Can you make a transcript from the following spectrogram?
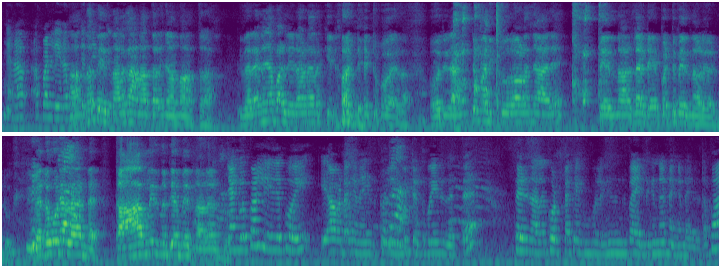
ഇങ്ങനെ പള്ളിയുടെ പെരുന്നാൾ കാണാത്ത ഞാൻ മാത്ര. ഇവരെ ഞാൻ പള്ളിയുടെ അവിടെ ഇറക്കിയിട്ട് വണ്ടിയായിട്ട് പോയതാ. ഒരു രണ്ട് മണിക്കൂറോളം ഞാൻ പെരുന്നാളിന്റെ ഇടയപ്പെട്ട് പെരുന്നാൾ കണ്ടു. ഇവരുടെ കൂടെ അല്ല കണ്ടേ. കാറിൽ ഇരുന്നിട്ട് ഞാൻ പെരുന്നാൾ കണ്ടു. ഞങ്ങൾ പള്ളിയിൽ പോയി അവിടെ ഇങ്ങനെ പള്ളിയുടെ മുറ്റത്ത് പോയി ഇരുന്നിട്ട് പെരുന്നാൾ കൊട്ട കേൾക്കുമ്പോൾ നിന്ന് പയറ്റിങ്ങനെ അനങ്ങണ്ടായിരുന്നു അപ്പൊ ആ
